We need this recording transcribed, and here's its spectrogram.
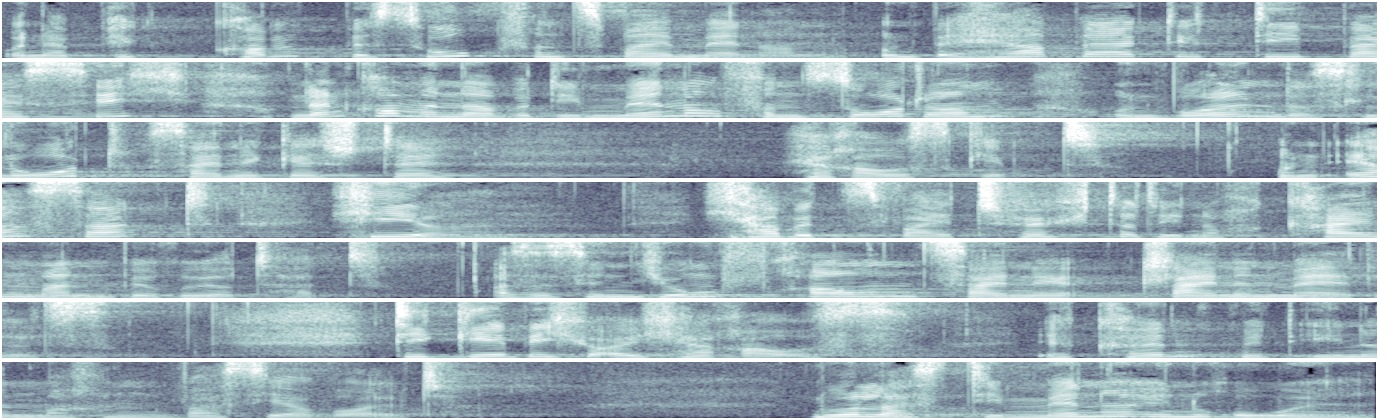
Und er bekommt Besuch von zwei Männern und beherbergt die bei sich. Und dann kommen aber die Männer von Sodom und wollen, dass Lot seine Gäste herausgibt. Und er sagt, hier, ich habe zwei Töchter, die noch kein Mann berührt hat. Also es sind Jungfrauen, seine kleinen Mädels. Die gebe ich euch heraus. Ihr könnt mit ihnen machen, was ihr wollt. Nur lasst die Männer in Ruhe,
